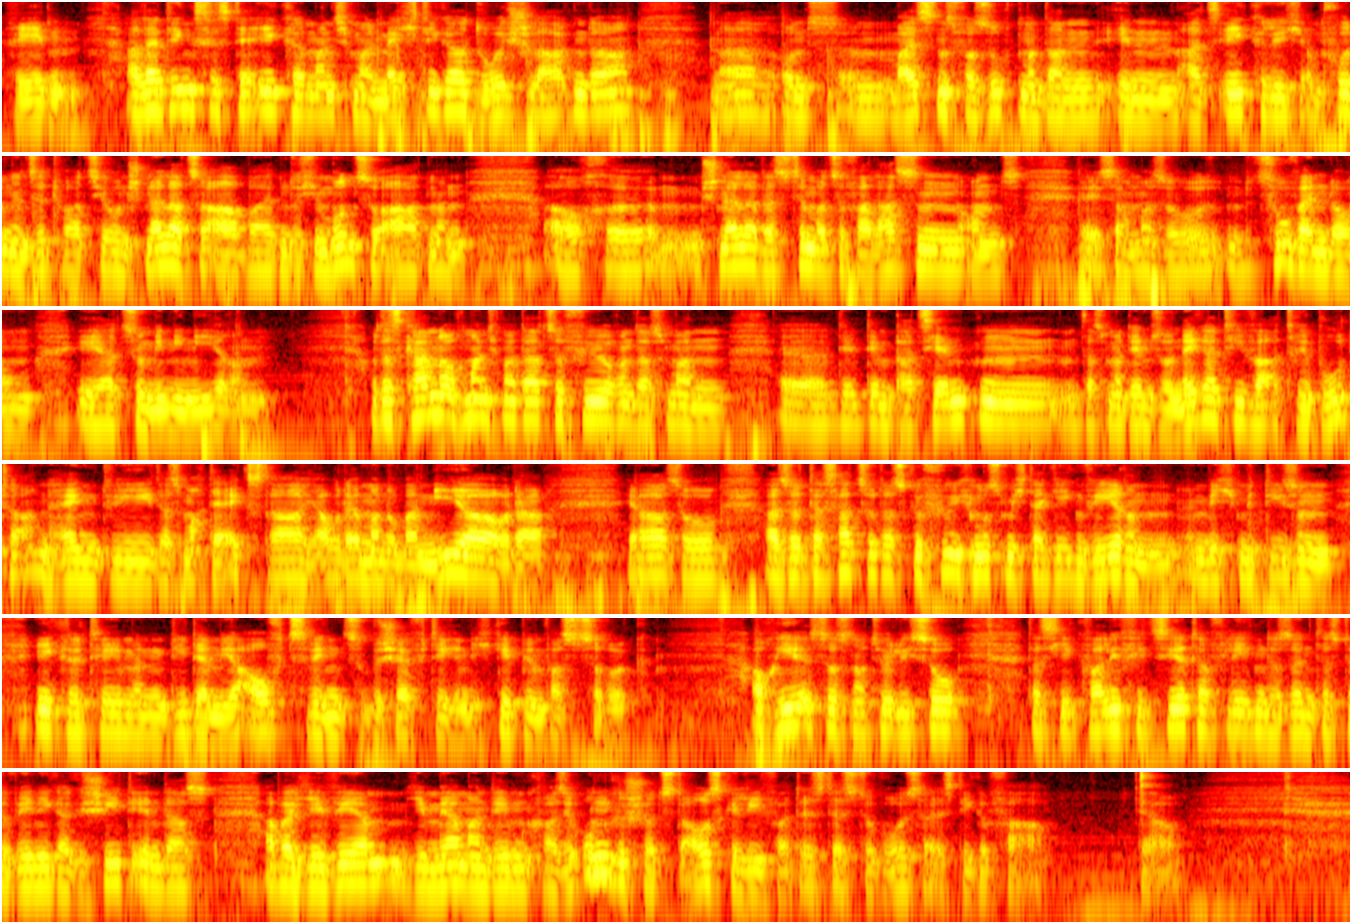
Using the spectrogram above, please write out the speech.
reden. Allerdings ist der Ekel manchmal mächtiger, durchschlagender Ne? Und ähm, meistens versucht man dann in als ekelig empfundenen Situationen schneller zu arbeiten, durch den Mund zu atmen, auch ähm, schneller das Zimmer zu verlassen und ich sag mal so Zuwendung eher zu minimieren. Und das kann auch manchmal dazu führen, dass man äh, dem, dem, Patienten, dass man dem so negative Attribute anhängt, wie das macht er extra, ja, oder immer nur bei mir oder ja, so. Also das hat so das Gefühl, ich muss mich dagegen wehren, mich mit diesen Ekelthemen, die der mir aufzwingt, zu beschäftigen. Ich gebe ihm was zurück. Auch hier ist es natürlich so, dass je qualifizierter Pflegende sind, desto weniger geschieht ihnen das. Aber je mehr, je mehr man dem quasi ungeschützt ausgeliefert ist, desto größer ist die Gefahr. Ja.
